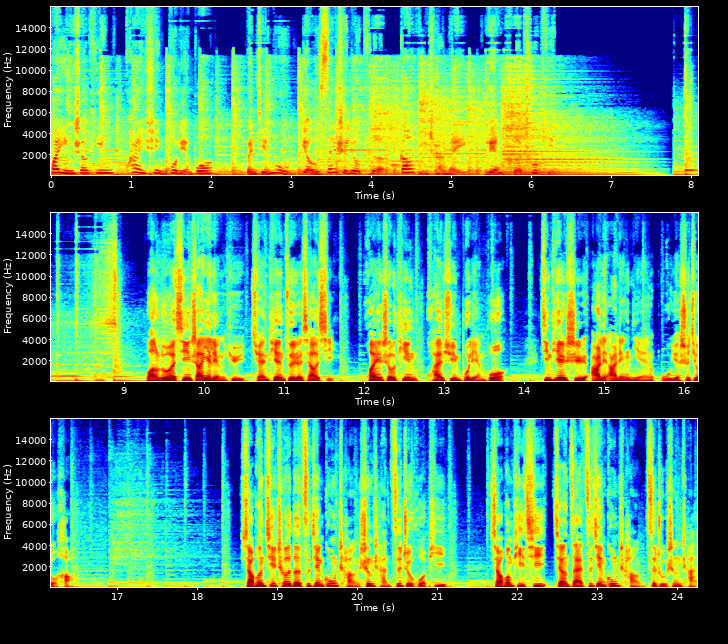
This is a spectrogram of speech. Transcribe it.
欢迎收听《快讯不联播》，本节目由三十六克高低传媒联合出品。网罗新商业领域全天最热消息，欢迎收听《快讯不联播》。今天是二零二零年五月十九号。小鹏汽车的自建工厂生产资质获批，小鹏 P7 将在自建工厂自主生产，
